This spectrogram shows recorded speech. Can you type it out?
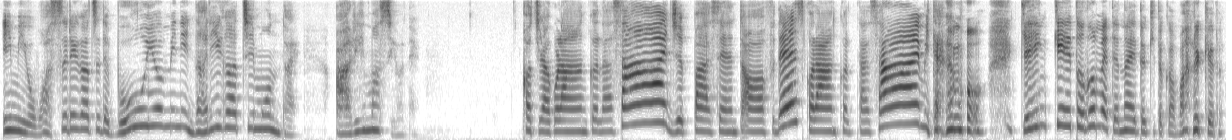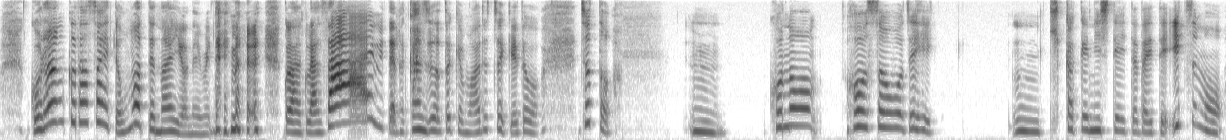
意味を忘れがちで棒読みになりがち問題ありますよね。こちらご覧ください。10%オフです。ご覧ください。みたいなもう原型とどめてない時とかもあるけど、ご覧くださいって思ってないよねみたいな。ご覧くださいみたいな感じの時もあるっちゃけど、ちょっと、うん、この放送をぜひうん、きっかけにしていただいていつも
